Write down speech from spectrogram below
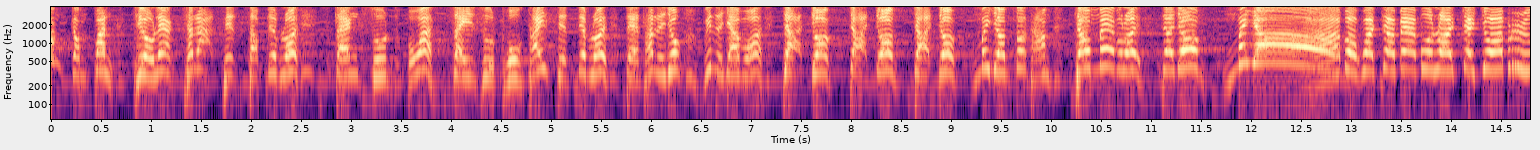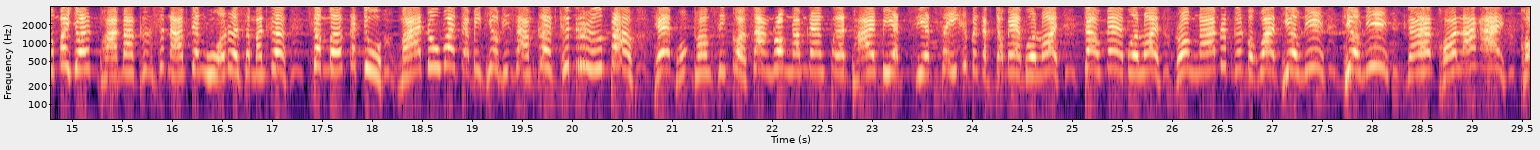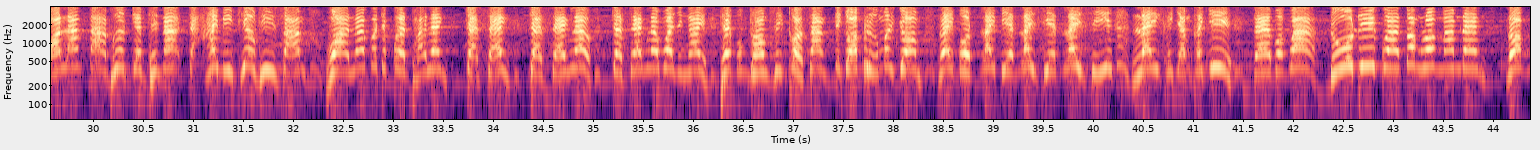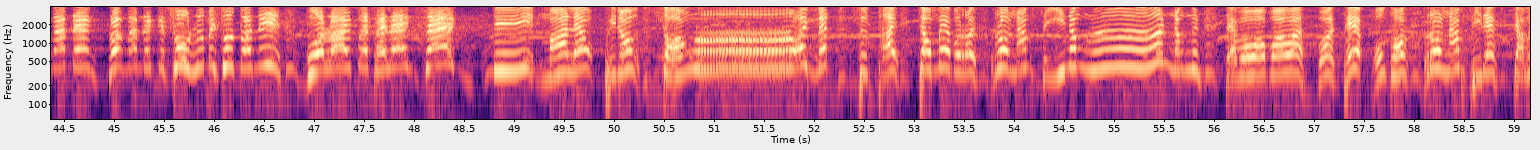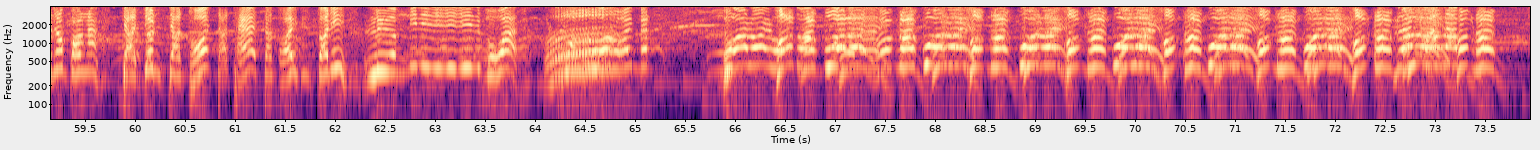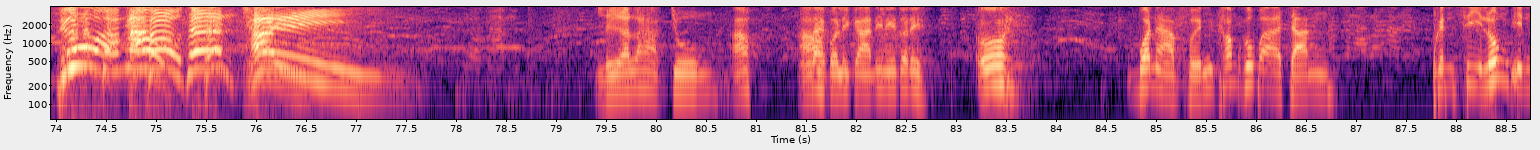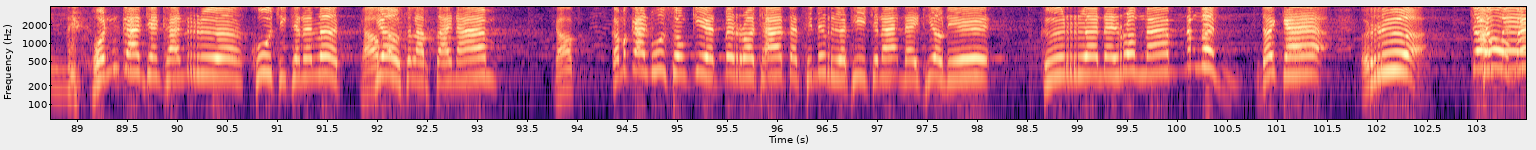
งกำปั้นเที่ยวแรกชนะเสร็จสับเรียบร้อย แต่งสูตรบอกว่าใส่สูตรผูกไทยเสร็จเรียบร้อย แต่ท่านนายกวิทยาบอกว่าจะยอมจะยอมจะยอมไม่ยอมต้องถามเจ้าแม่ไปเลยจะยอม ไม่ยออ่ามบอกว่าเจ้าแม่บัวลอยจะยอมหรือไม่ยอมผ่านมาครึ่งสนามยังหัวเรือสมันก็เสมอกันอยู่ มาดูว่าจะมีเที่ยวที่ 3 เกิดขึ้นหรือเปล่า เทพหงทองสิงห์ก่อสร้างร่องน้ำแดงเปิดพายเบียดเสียดสีขึ้นไปกับเจ้าแม่บัวลอย เจ้าแม่บัวลอย ร่องน้ำน้ำเงินบอกว่าเที่ยวนี้ เที่ยวนี้นะขอล้างอายขอล้างตาเพื่อเก็บชนะจะ ให้มีเที่ยวที่ 3 ว่าแล้วก็จะเปิดพายแรงจะแสงจะแสงแล้วจะแสงแล้วว่ายังไง เทพหงส์ทองสิงห์ก่อสร้างจะยอมหรือไม่ยอมไล่บทไล่เบียดไล่เสียดไล่สีไล่ขยำขยี้แต่บอกว่าดูดีกว่าต้องร่องน้ำแดงร่องน้ำแดงร่องน้ำแดงจะสู้หรือไม่สู้ตอนนี้ บัวลอยเปิดพายแรงแสงดีมาแล้วพี่น้อง 200 เมตร สุดท้ายเจ้าแม่บรอยร่องน้ำสีน้ำเงินน้ำเงิน แต่บอกว่าบอกว่าบอกว่าเทพหงส์ทองร่องน้ำสีแดงจากพี่น้องกองนะจะย่นจะท้อจะแท้จะถอย ตอนนี้เหลื่อมนี่นี่นี่นี่บอกว่าร้อยเมตรบัวลอยหงทองบัวเลยหงทองบัวเลยหงทองบัวเลยหงทองบัวเลยหงทองบัวเลยหงทองบัวเลยหงทองบัวเลยหงทองเดือนละสองลำเข้าเส้นชัยเรือลากจูง เอา เอาใส่บริการนี่ลีตัวนี้โอ้ยบนหาฝืนคำครูบาอาจารย์ เพิ่นสี่ลงดิน ผลการแข่งขันเรือคู่ชิงชนะเลิศครับ เที่ยวสลับสายน้ำครับ กรรมการผู้ทรงเกียรติไม่รอช้าตัดสินเรือที่ชนะในเที่ยวนี้ คือเรือในร่องน้ำน้ำเงิน ได้แก่เรือ เจ้าแม่บัวลอย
